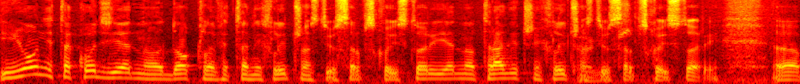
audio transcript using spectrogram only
I on je također jedna od oklevetanih ličnosti u srpskoj istoriji, jedna od tragičnih ličnosti u srpskoj istoriji. E,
